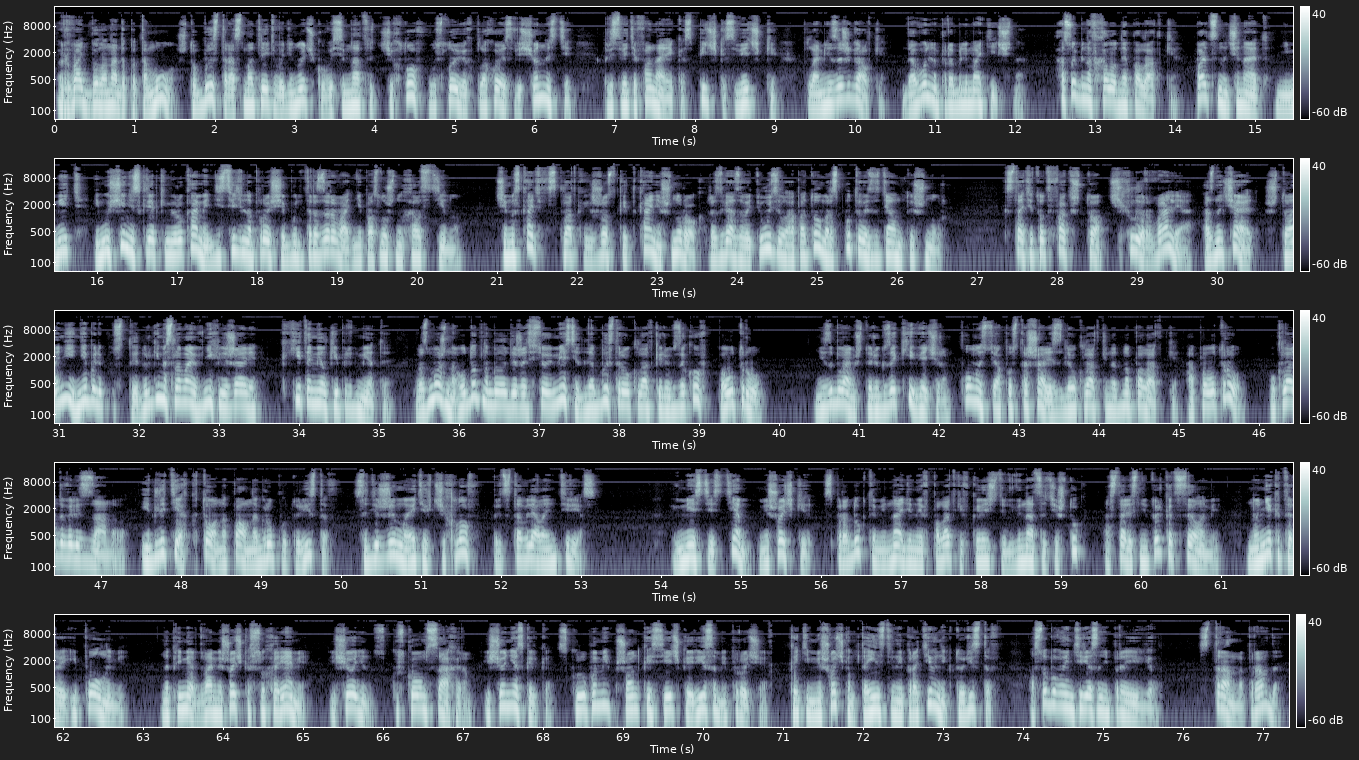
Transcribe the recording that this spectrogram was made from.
Рвать было надо потому, что быстро осмотреть в одиночку 18 чехлов в условиях плохой освещенности при свете фонарика, спички, свечки, пламени зажигалки довольно проблематично. Особенно в холодной палатке. Пальцы начинают неметь, и мужчине с крепкими руками действительно проще будет разорвать непослушную холстину, чем искать в складках жесткой ткани шнурок, развязывать узел, а потом распутывать затянутый шнур. Кстати, тот факт, что чехлы рвали, означает, что они не были пусты. Другими словами, в них лежали какие-то мелкие предметы. Возможно, удобно было держать все вместе для быстрой укладки рюкзаков по утру, не забываем, что рюкзаки вечером полностью опустошались для укладки на дно палатки, а поутру укладывались заново. И для тех, кто напал на группу туристов, содержимое этих чехлов представляло интерес. Вместе с тем, мешочки с продуктами, найденные в палатке в количестве 12 штук, остались не только целыми, но некоторые и полными. Например, два мешочка с сухарями, еще один с кусковым сахаром, еще несколько с крупами, пшенкой, сечкой, рисом и прочее. К этим мешочкам таинственный противник туристов особого интереса не проявил. Странно, правда?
